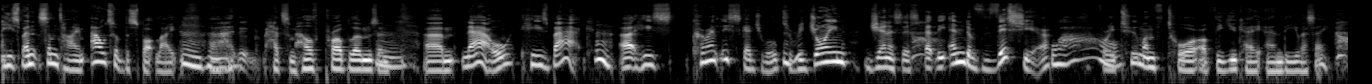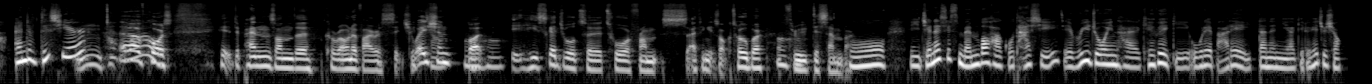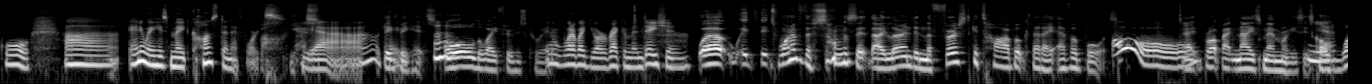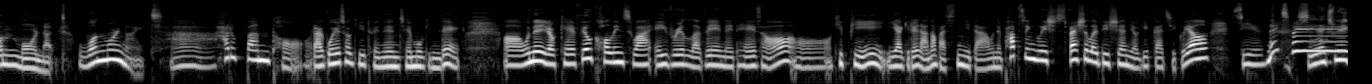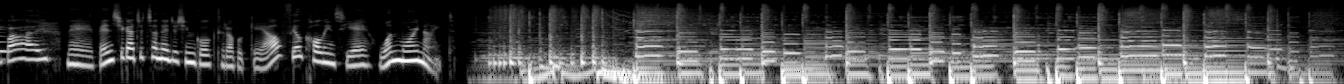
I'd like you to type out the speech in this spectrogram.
he spent some time out of the spotlight, uh, mm-hmm. uh, had some health problems, and mm. um, now he's back. Mm. Uh, he's currently scheduled to mm-hmm. rejoin Genesis at the end of this year wow. for a two month tour of the UK and the USA. end of this year? Mm. Uh, of course it depends on the coronavirus situation, 그쵸. but uh-huh. he's scheduled to tour from I think it's October uh-huh. through December. 오, 이 제네시스 멤버하고 다시 이제 rejoin 할 계획이 올해 말에 있다는 이야기를 해주셨고, uh, anyway, he's made constant efforts. Oh, yes. Yeah. Okay. Big, big hits all the way through his career. And what about your recommendation? Well, it, it's one of the songs that I learned in the first guitar book that I ever bought. Oh. It brought back nice memories. It's called yeah. One More Night. One More Night. 아, 하룻밤 더라고 해석이 되는 제목인데, 어, 오늘 이렇게 Phil Collins와 Avril Lavigne에 대해서 어, 깊이 이야기를 나눠봤습니다. 오늘 Pops English Special Edition 여기까지고요. See you next week. See you next week. Bye. 네, 벤 씨가 추천해주신 곡 들어볼게요. Phil Collins의 One More Night.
